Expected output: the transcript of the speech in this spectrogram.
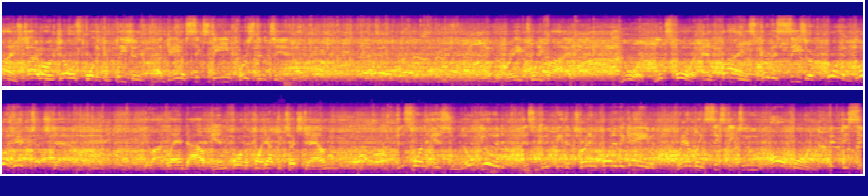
finds Tyrone Jones for the completion. A gain of 16, first and 10 from the Brave 25. Nord looks for and finds Curtis Ceasar for the go-ahead touchdown. Elon Landau in for the point after touchdown. 62, Alcorn 56.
